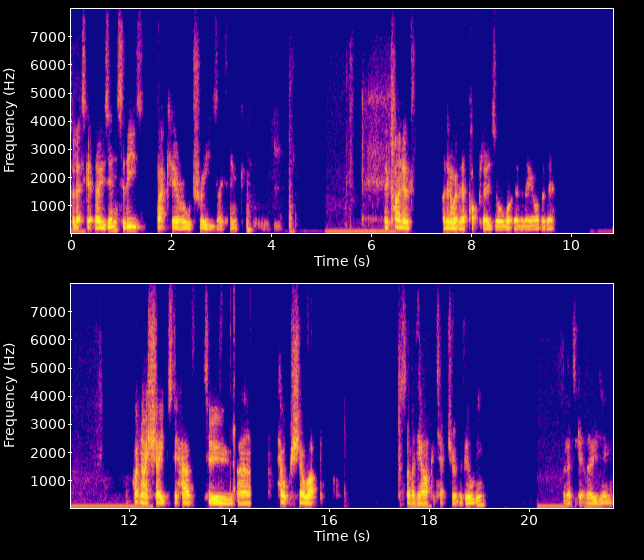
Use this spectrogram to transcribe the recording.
So let's get those in. So these back here are all trees, I think. They're kind of, I don't know whether they're poplars or whatever they are, but they're quite nice shapes to have to uh, help show up some of the architecture of the building. So let's get those in.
